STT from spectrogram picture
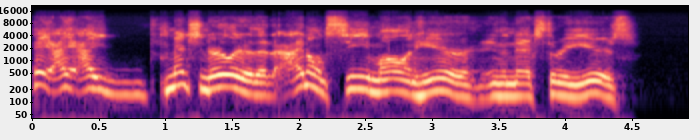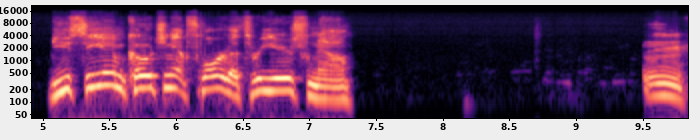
hey, I, I mentioned earlier that I don't see Mullen here in the next three years. Do you see him coaching at Florida three years from now? Mm.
